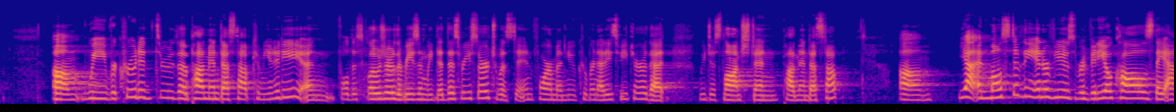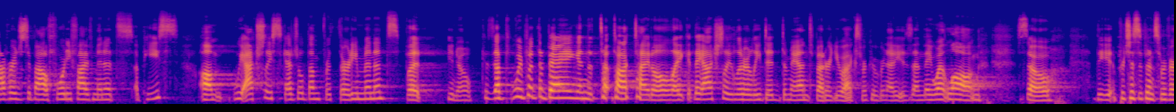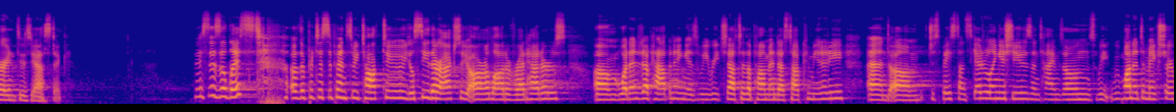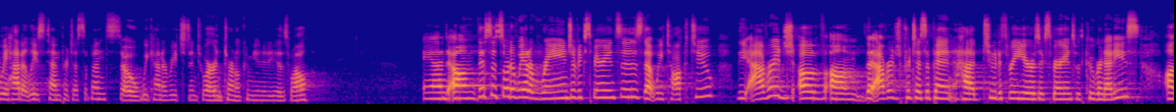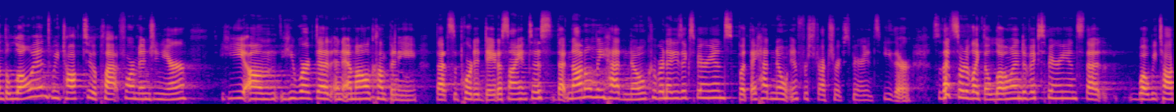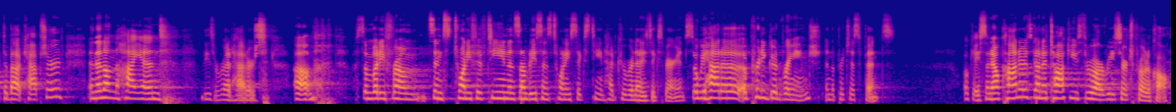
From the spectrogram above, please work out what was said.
Um, we recruited through the Podman desktop community, and full disclosure, the reason we did this research was to inform a new Kubernetes feature that we just launched in Podman desktop. Um, yeah, and most of the interviews were video calls. They averaged about 45 minutes apiece. Um, we actually scheduled them for 30 minutes, but you know, because we put the bang in the talk title, like they actually literally did demand better UX for Kubernetes and they went long. So the participants were very enthusiastic. This is a list of the participants we talked to. You'll see there actually are a lot of Red Hatters. Um, what ended up happening is we reached out to the Podman desktop community and um, just based on scheduling issues and time zones, we, we wanted to make sure we had at least 10 participants, so we kind of reached into our internal community as well. And um, this is sort of, we had a range of experiences that we talked to. The average of, um, the average participant had two to three years experience with Kubernetes. On the low end, we talked to a platform engineer he, um, he worked at an ML company that supported data scientists that not only had no Kubernetes experience, but they had no infrastructure experience either. So that's sort of like the low end of experience that what we talked about captured. And then on the high end, these are Red Hatters. Um, somebody from since 2015 and somebody since 2016 had Kubernetes experience. So we had a, a pretty good range in the participants. Okay, so now Conor is going to talk you through our research protocol.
